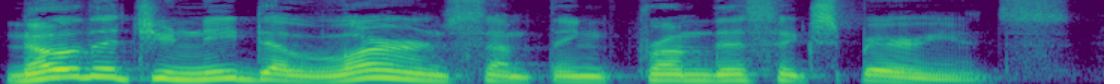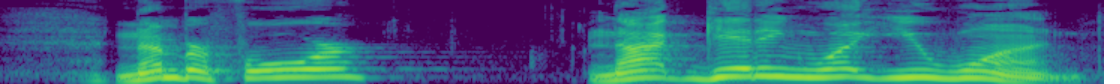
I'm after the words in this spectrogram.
Know that you need to learn something from this experience. Number four, not getting what you want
